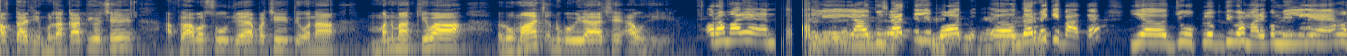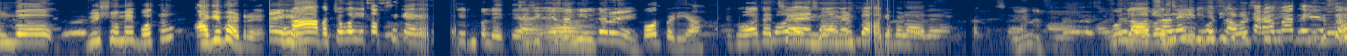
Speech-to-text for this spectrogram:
આવતા જે મુલાકાતીઓ છે. આ ફ્લાવર શો જોયા પછી તેઓના મનમાં કેવા રોમાંચ અનુભવી રહ્યા છે, આવું જોઈએ. और हमारे अंतर लिए या गुजरात के लिए बहुत गर्व की बात है। यह जो उपलब्धि हमारे को मिली है हम विश्व में बहुत आगे बढ़ रहे हैं। हाँ बच्चों को ये कब से कह रहे थे कि इनको लेके आए हैं? कैसा फील कर रहे हैं? बहुत बढ़िया। बहुत अच्छा है एनवायरमेंट को आगे बढ़ा रहे हैं। है ना? बहुत फ्लावर्स है मोदी जी की करामात है ये सब।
